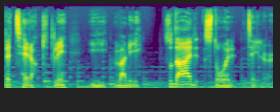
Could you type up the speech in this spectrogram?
betraktelig i verdi. Så der står Taylor.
